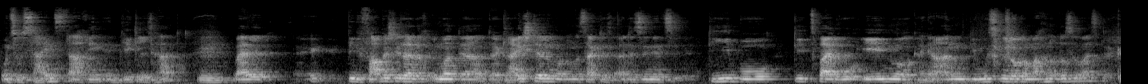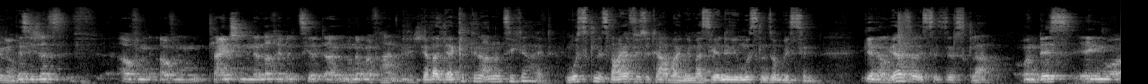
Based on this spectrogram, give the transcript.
und so seins darin entwickelt hat. Mhm. Weil äh, die Gefahr besteht halt auch immer der, der Gleichstellung, wo man sagt, das, das, sind jetzt die, wo die zwei, wo eh nur, keine Ahnung, die Muskeln locker machen oder sowas. Genau. Das ist das auf einen, auf kleinsten Nenner reduziert, der nur nicht mehr vorhanden ist. Ja, weil der gibt den anderen Sicherheit. Muskeln, das war ja Physiotherapie, die massieren die Muskeln so ein bisschen. Genau. Ja, so ist das, das ist klar. Und das irgendwo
